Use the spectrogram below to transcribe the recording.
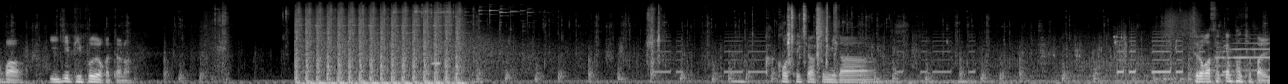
봐봐. 이제 B4 들어갔잖아. 카카오 택시 왔습니다. 들어가서 깽판 쳐 빨리.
